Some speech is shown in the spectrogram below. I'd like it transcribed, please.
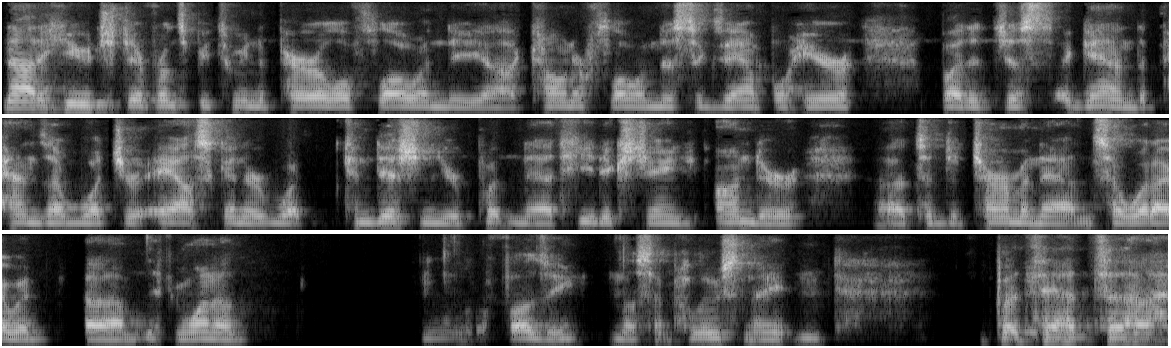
not a huge difference between the parallel flow and the uh, counter flow in this example here, but it just again depends on what you're asking or what condition you're putting that heat exchange under uh, to determine that. And so what I would, um, if you want to a little fuzzy unless I'm hallucinating. But that uh,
